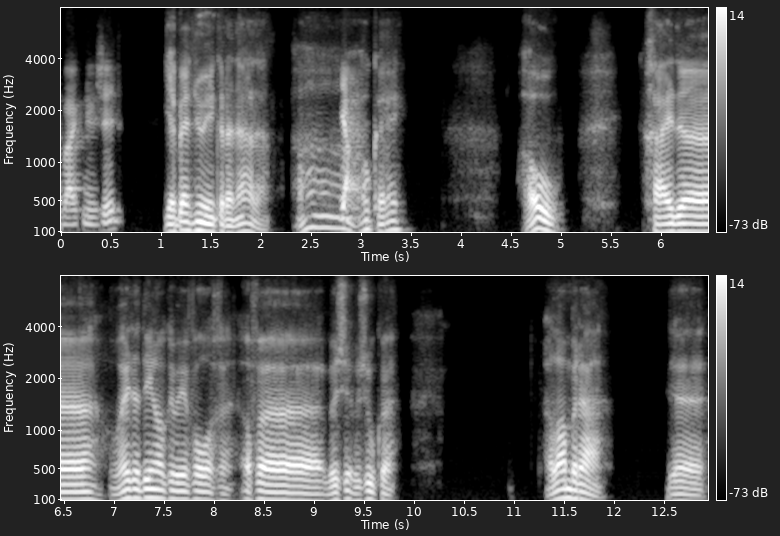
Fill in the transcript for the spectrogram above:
waar ik nu zit. Jij bent nu in Granada? Ah, Ja. oké. Oh, ga je de, hoe heet dat ding ook weer volgen? Of eh, we bezoeken? Alhambra. De,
